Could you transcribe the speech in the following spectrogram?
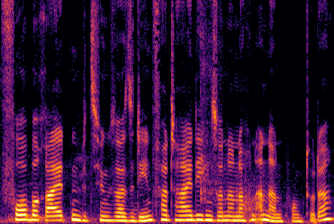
vorbereiten bzw. den verteidigen, sondern noch einen anderen Punkt, oder?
